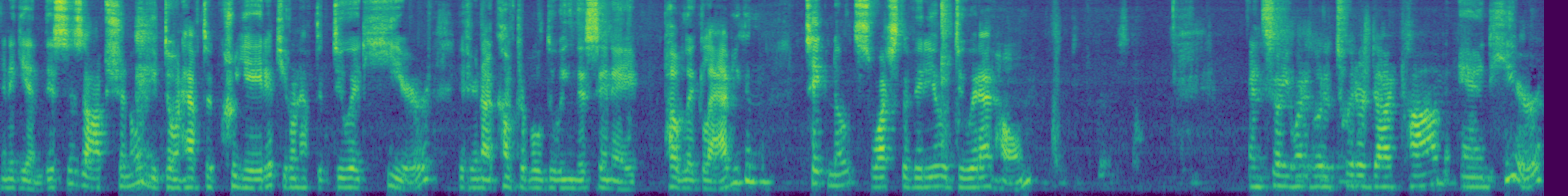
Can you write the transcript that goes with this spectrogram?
And again, this is optional. You don't have to create it. You don't have to do it here. If you're not comfortable doing this in a public lab, you can take notes, watch the video, do it at home. And so you want to go to twitter.com and here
